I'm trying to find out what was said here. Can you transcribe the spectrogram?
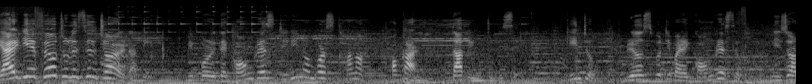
এ আই ডি এফেও তুলিছিল জয়ৰ দাবী। বিপৰীতে কংগ্ৰেছ তিনি নম্বৰ স্থানত থকাৰ দাবীও তুলিছিল কিন্তু বৃহস্পতিবাৰে কংগ্ৰেছেও নিজৰ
